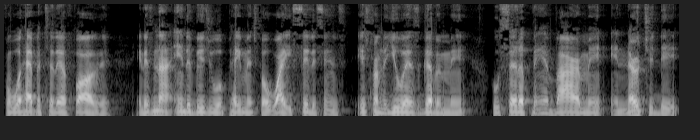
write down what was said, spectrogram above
for what happened to their father. And it's not individual payments for white citizens. It's from the U.S. government who set up the environment and nurtured it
